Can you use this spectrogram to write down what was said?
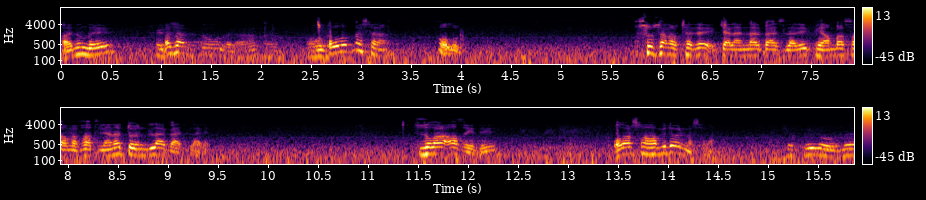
Aydındır? Məsələn, olub məsələn, olub. Xüsusən o təzə gələnlər bəziləri, Peyğəmbər sağ vəfat edəndə döndülər bəziləri. Siz onlar az idi. Onlar sahabi deyil məsələn. Köprü orada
